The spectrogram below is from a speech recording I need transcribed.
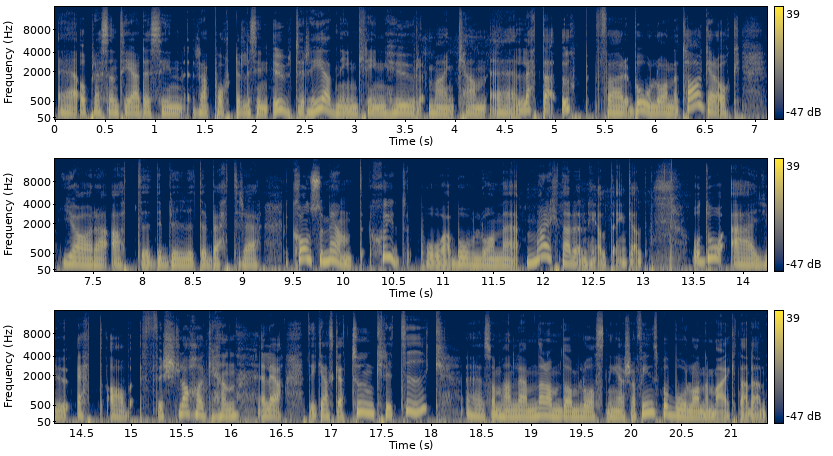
eh, och presenterade sin rapport eller sin utredning kring hur man kan eh, lätta upp för bolånetagare och göra att det blir lite bättre konsumentskydd på bolånemarknaden helt enkelt. Och då är ju ett av förslagen, eller ja, det är ganska tung kritik eh, som han lämnar om de låsningar som finns på bolånemarknaden.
